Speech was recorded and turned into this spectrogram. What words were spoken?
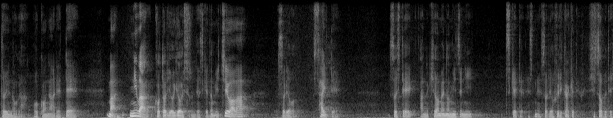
というのが行われて、まあ、2羽小鳥を用意するんですけども1羽はそれを裂いてそしてあの清めの水につけてですねそれを振りかけてひそぶで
